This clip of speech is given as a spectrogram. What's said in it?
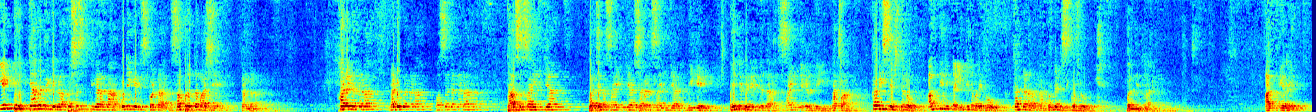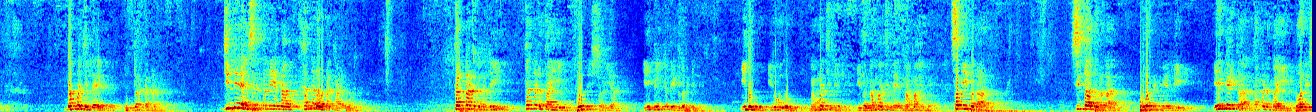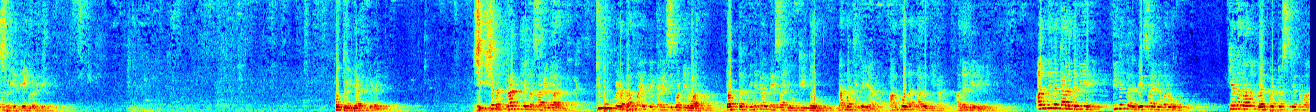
ಎಂಟು ಜ್ಞಾನಪೀಠಗಳ ಪ್ರಶಸ್ತಿಗಳನ್ನ ಉಡಿಗೇರಿಸಿಕೊಂಡ ಸಮೃದ್ಧ ಭಾಷೆ ಕನ್ನಡ. ಹಳೆಗನ್ನಡ, ನಡುಗನ್ನಡ, ಹೊಸಗನ್ನಡ, ದಾಸ ಸಾಹಿತ್ಯ ವಚನ ಸಾಹಿತ್ಯ, ಶರಣ ಸಾಹಿತ್ಯ, ಹೀಗೆ ಬೇರೆ ಬೇರೆ ವಿಧದ ಸಾಹಿತ್ಯಗಳಲ್ಲಿ ನಮ್ಮ ಕವಿ ಶ್ರೇಷ್ಠರು ಅಂದಿನಿಂದ ಇಂದಿನವರೆಗೂ ಕನ್ನಡವನ್ನು ಮುನ್ನಡೆಸಿಕೊಂಡು ಬಂದಿದ್ದಾರೆ. ಆತ್ಮೀಯರೇ, ನಮ್ಮ ಜಿಲ್ಲೆ ಉತ್ತರ ಕನ್ನಡ. ಜಿಲ್ಲೆಯ ಹೆಸರಿನಲ್ಲಿಯೇ ನಾವು ಕನ್ನಡವನ್ನು ಕಾಣಬಹುದು. ಕರ್ನಾಟಕದಲ್ಲಿ ಕನ್ನಡ ತಾಯಿ ಭುವನೇಶ್ವರಿಯ ಏಕೈಕ ದೇಗುಲವಿದೆ. ಇದು ಇರುವುದು ನಮ್ಮ ಜಿಲ್ಲೆಯಲ್ಲಿ ಇದು ನಮ್ಮ ಜಿಲ್ಲೆ, ನಮ್ಮ ಹೆಮ್ಮೆ. ಸಮೀಪದ ಸಿದ್ದಾಪುರದ ಭುವನಗಿರಿಯಲ್ಲಿ ಏಕೈಕ ಕನ್ನಡ ತಾಯಿ ಭುವನೇಶ್ವರಿಯ ದೇಗುಲವಿದೆ. ಮತ್ತು ವಿದ್ಯಾರ್ಥಿಗಳೇ, ಶಿಕ್ಷಣ ಕ್ರಾಂತಿಯನ್ನು ಸಾರಿದ ಚುಟುಕುಗಳ ಬ್ರಹ್ಮ ಎಂದೇ ಕರೆಯಿಸಿಕೊಂಡಿರುವ ಡಾಕ್ಟರ್ ದಿನಕರ ದೇಸಾಯಿ ಹುಟ್ಟಿದ್ದು ನಮ್ಮ ಜಿಲ್ಲೆಯ ಅಂಕೋಲಾ ತಾಲೂಕಿನ ಅಲಗೇರಿಯಲ್ಲಿ. ಅಂದಿನ ಕಾಲದಲ್ಲಿಯೇ ದಿನಕರ ದೇಸಾಯಿಯವರು ಕೆನರಾ ವೆಲ್ಫೇರ್ ಟ್ರಸ್ಟ್ ಎನ್ನುವ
